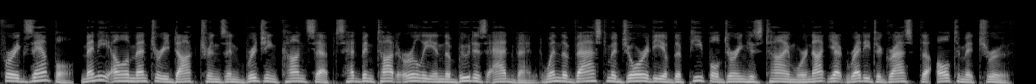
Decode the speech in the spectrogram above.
For example, many elementary doctrines and bridging concepts had been taught early in the Buddha's advent when the vast majority of the people during his time were not yet ready to grasp the ultimate truth.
